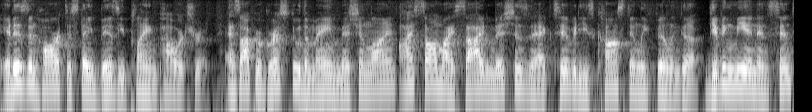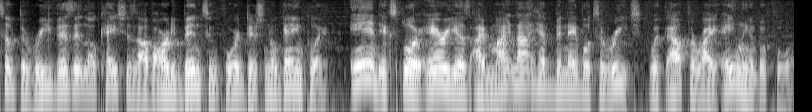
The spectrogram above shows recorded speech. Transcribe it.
it isn't hard to stay busy playing Power Trip. As I progressed through the main mission line, I saw my side missions and activities constantly filling up, giving me an incentive to revisit locations I've already been to for additional gameplay and explore areas I might not have been able to reach without the right alien before.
